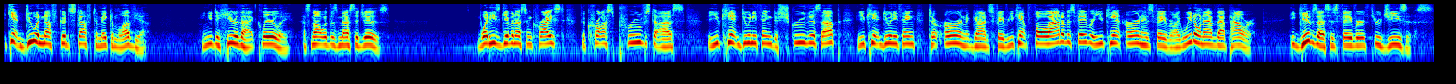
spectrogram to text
You can't do enough good stuff to make him love you. You need to hear that clearly. That's not what this message is. What he's given us in Christ, the cross proves to us you can't do anything to screw this up, you can't do anything to earn God's favor. You can't fall out of his favor, you can't earn his favor. Like we don't have that power. He gives us his favor through Jesus.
